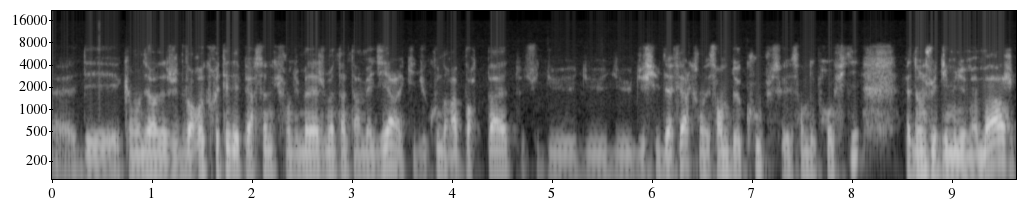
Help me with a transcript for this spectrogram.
euh, des, comment dire, je vais devoir recruter des personnes qui font du management intermédiaire et qui du coup ne rapportent pas tout de suite du, du, du chiffre d'affaires, qui sont des centres de coûts plus que des centres de profit. donc je vais diminuer ma marge.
